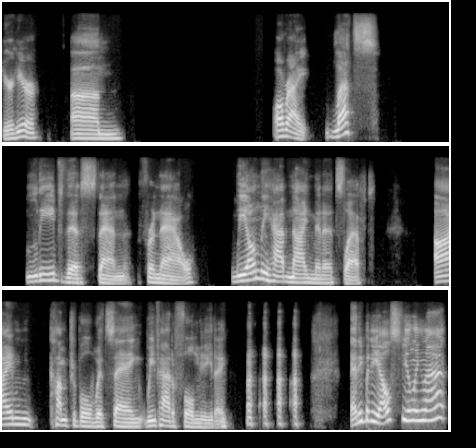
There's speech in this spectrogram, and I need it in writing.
Here, here. Um. All right, let's leave this then for now. We only have nine minutes left. I'm comfortable with saying we've had a full meeting. Anybody else feeling that?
